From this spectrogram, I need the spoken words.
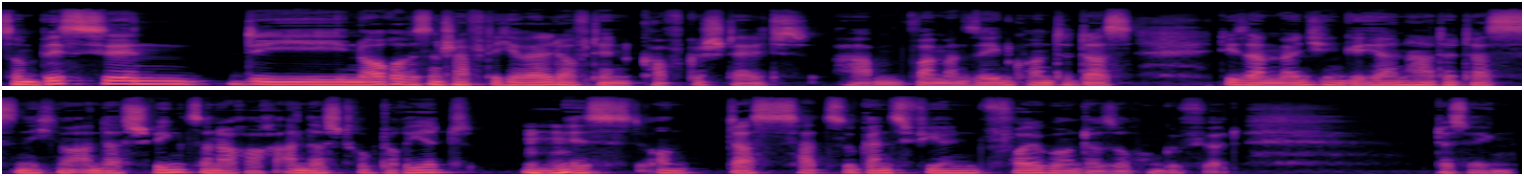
so ein bisschen die neurowissenschaftliche Welt auf den Kopf gestellt haben, weil man sehen konnte, dass dieser Mönch ein Gehirn hatte, das nicht nur anders schwingt, sondern auch anders strukturiert mhm. ist. Und das hat zu ganz vielen Folgeuntersuchungen geführt. Deswegen.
